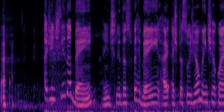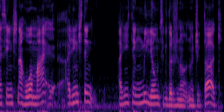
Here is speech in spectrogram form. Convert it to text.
A gente lida bem, a gente lida super bem. As pessoas realmente reconhecem a gente na rua. Mas a gente tem, a gente tem um milhão de seguidores no, no TikTok.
